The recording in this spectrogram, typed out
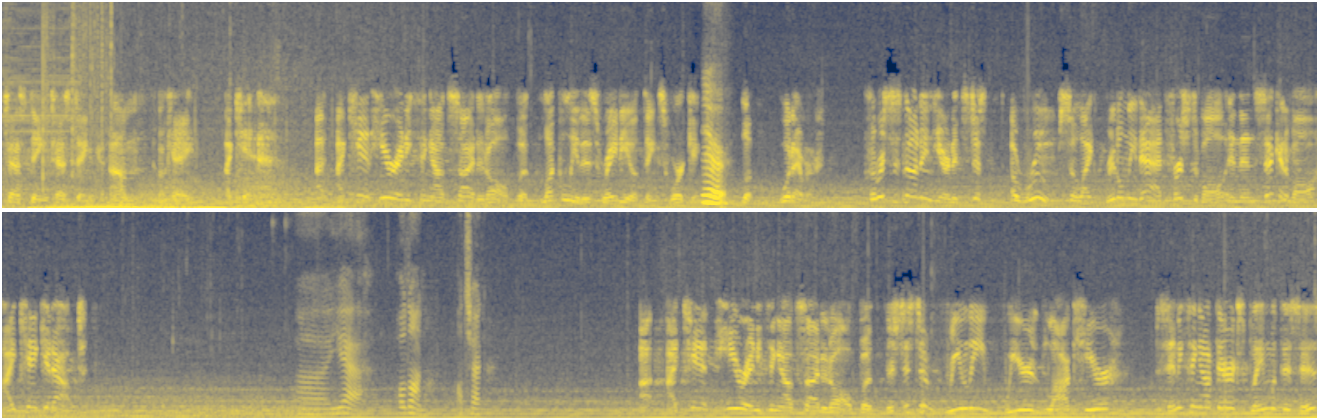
Testing, testing. Um, okay. I can't. I, I can't hear anything outside at all, but luckily this radio thing's working. There. Look, whatever. Clarissa's not in here, and it's just a room. So, like, riddle me that first of all, and then second of all, I can't get out. Uh, yeah. Hold on. I'll check. I, I can't hear anything outside at all, but there's just a really weird lock here. Does anything out there explain what this is?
